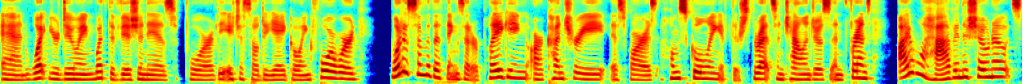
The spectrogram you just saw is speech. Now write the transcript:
and what you're doing, what the vision is for the HSLDA going forward. What are some of the things that are plaguing our country as far as homeschooling, if there's threats and challenges? And friends, I will have in the show notes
